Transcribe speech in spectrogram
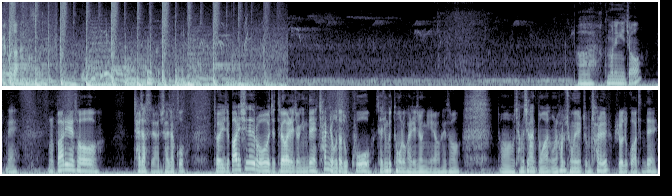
갈 거잖아 굿모닝이죠. 네. 오늘 파리에서 잘 잤어요. 아주 잘 잤고. 저희 이제 파리 시내로 이제 들어갈 예정인데 차는 여기다 놓고 대중교통으로 갈 예정이에요. 그래서 어, 장시간 동안 오늘 하루 종일 좀 차를 비워둘 것 같은데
